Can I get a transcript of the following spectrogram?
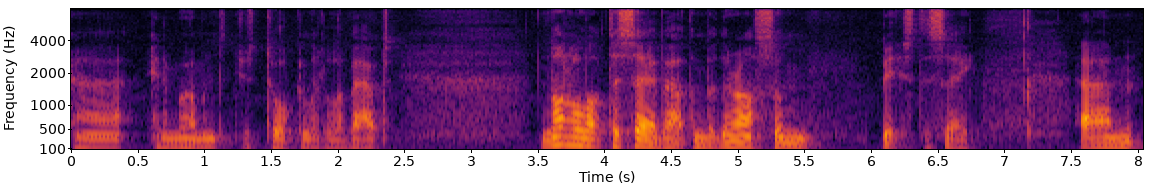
uh, in a moment, just talk a little about. Not a lot to say about them, but there are some bits to say. Um,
